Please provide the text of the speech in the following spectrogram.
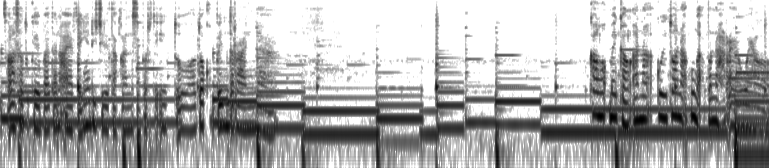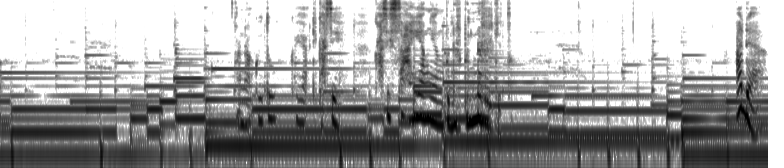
Salah satu kehebatan ART-nya diceritakan seperti itu atau kepinterannya. Kalau megang anakku itu anakku nggak pernah rewel. Anakku itu kayak dikasih kasih sayang yang bener-bener gitu ada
